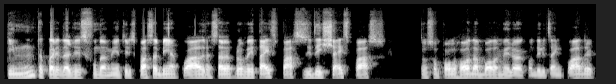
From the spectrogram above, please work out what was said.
tem muita qualidade nesse fundamento, eles passam bem a quadra, sabe aproveitar espaços e deixar espaços. Então São Paulo roda a bola melhor quando ele está em quadra,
